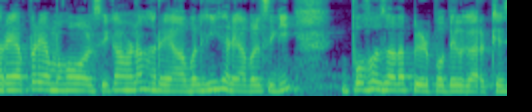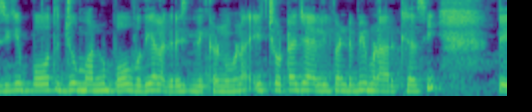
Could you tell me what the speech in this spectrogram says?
ਹਰਿਆ ਭਰਿਆ ਮਾਹੌਲ ਸੀਗਾ, ਹਨਾ? ਹਰਿਆਵਲ ਹੀ ਹਰਿਆਵਲ ਸੀਗੀ। ਬਹੁਤ ਜ਼ਿਆਦਾ ਪੇੜ ਪੌਦੇ ਲਗਾ ਰੱਖੇ ਸੀਗੇ, ਬਹੁਤ, ਜੋ ਮਨ ਨੂੰ ਬਹੁਤ ਵਧੀਆ ਲੱਗ ਰਿਹਾ ਸੀ ਦੇਖਣ ਨੂੰ, ਹਨਾ? ਇਹ ਛੋਟਾ ਜਿਹਾ ਐਲੀਫੈਂਟ ਵੀ ਬਣਾ ਰੱਖਿਆ ਸੀ। ਤੇ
